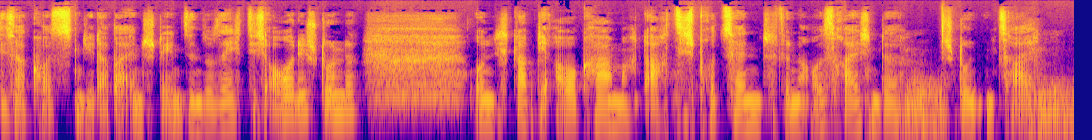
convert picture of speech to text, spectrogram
dieser Kosten, die dabei entstehen, sind so 60 Euro die Stunde. Und ich glaube, die AOK macht 80 Prozent für eine ausreichende Stundenzahl.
